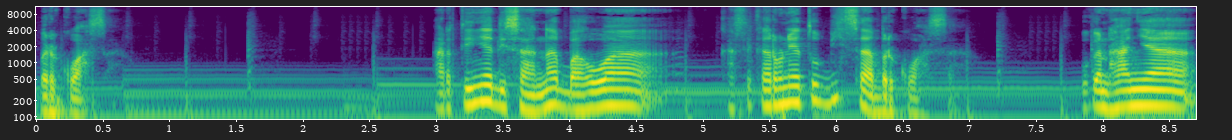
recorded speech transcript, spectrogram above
berkuasa. Artinya di sana bahwa kasih karunia itu bisa berkuasa. Bukan hanya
